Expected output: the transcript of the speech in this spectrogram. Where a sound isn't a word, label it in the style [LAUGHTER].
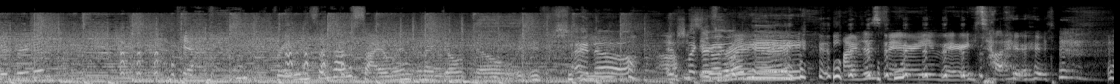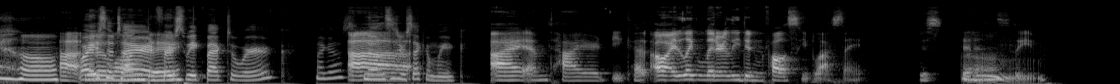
good, Brayden? Yeah. Brayden's somehow silent, and I don't know if she. I know. If I'm she's like, are you ready. [LAUGHS] I'm just very, very tired. Oh, Uh, Why are you so tired? day. First week back to work, I guess. no, this is your Uh, second week. I am tired because oh, I like literally didn't fall asleep last night. Just didn't Oh. sleep.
